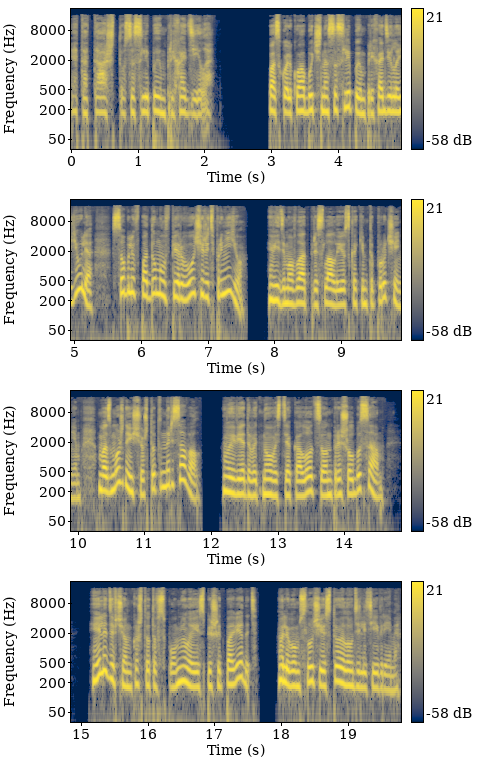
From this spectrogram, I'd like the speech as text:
«Это та, что со слепым приходила». Поскольку обычно со слепым приходила Юля, Соблев подумал в первую очередь про нее. Видимо, Влад прислал ее с каким-то поручением. Возможно, еще что-то нарисовал. Выведывать новости о колодце он пришел бы сам. Или девчонка что-то вспомнила и спешит поведать. В любом случае, стоило уделить ей время.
